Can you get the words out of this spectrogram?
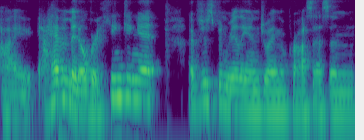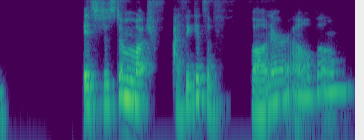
I I haven't been overthinking it. I've just been really enjoying the process and it's just a much I think it's a funner album.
